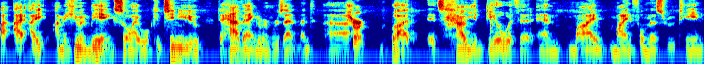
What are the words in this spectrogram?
I, I I'm a human being, so I will continue to have anger and resentment. Uh, Sure. but it's how you deal with it. And my mindfulness routine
